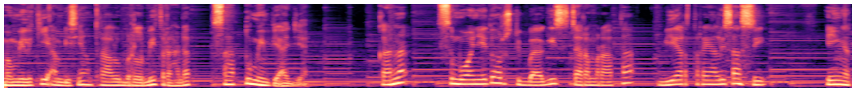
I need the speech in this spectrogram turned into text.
memiliki ambisi yang terlalu berlebih terhadap satu mimpi aja? Karena semuanya itu harus dibagi secara merata biar terrealisasi. Ingat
